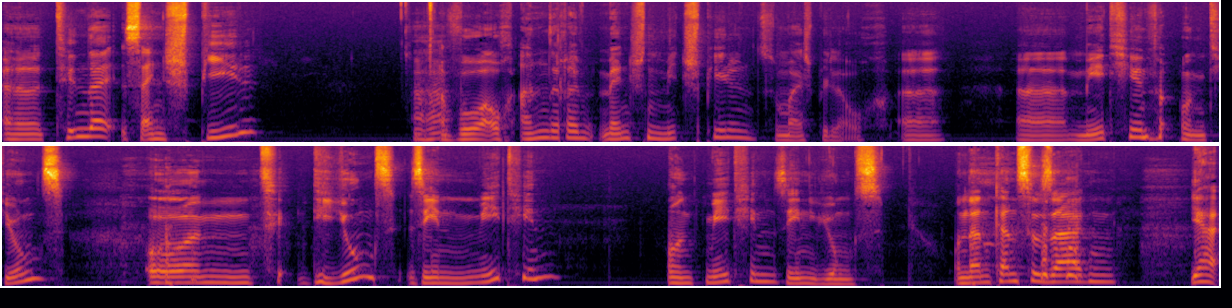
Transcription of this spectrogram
äh, Tinder ist ein Spiel, Aha. wo auch andere Menschen mitspielen, zum Beispiel auch äh, äh, Mädchen und Jungs. Und die Jungs sehen Mädchen und Mädchen sehen Jungs. Und dann kannst du sagen, ja,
